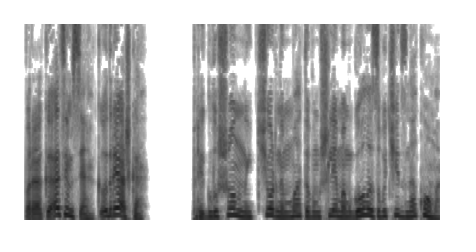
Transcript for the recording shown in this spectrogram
«Прокатимся, кудряшка!» Приглушенный черным матовым шлемом голос звучит знакомо.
